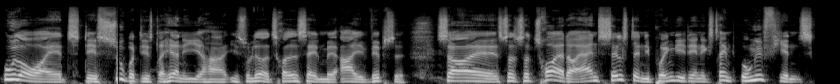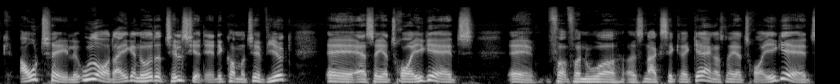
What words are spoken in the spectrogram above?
Udover at det er super distraherende, I har isoleret tredje sal med Ari Vipse, så, øh, så, så tror jeg, der er en selvstændig pointe i, det er en ekstremt ungefjendsk aftale. Udover at der ikke er noget, der tilsiger, at det, det kommer til at virke. Øh, altså, jeg tror ikke, at øh, for, for nu at, at snakke segregering og sådan noget, jeg tror ikke, at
